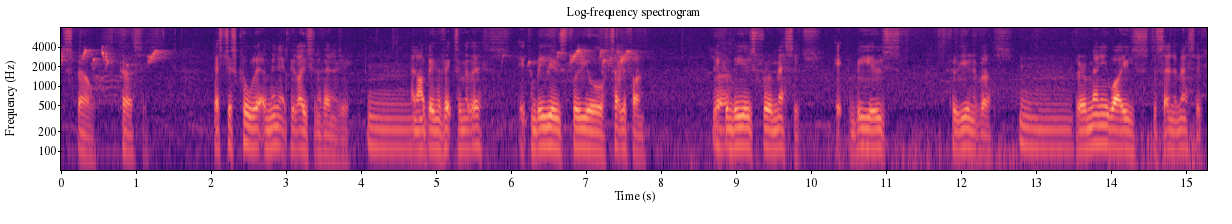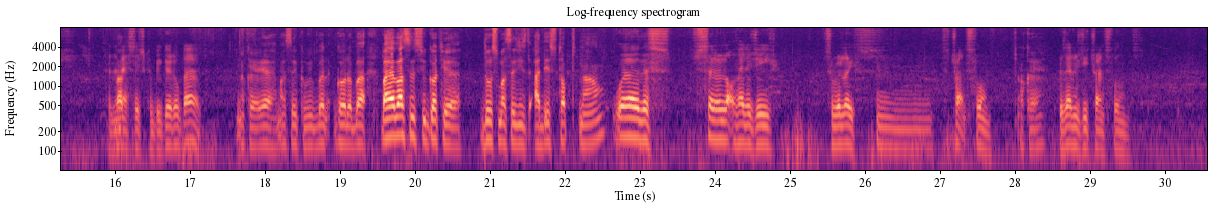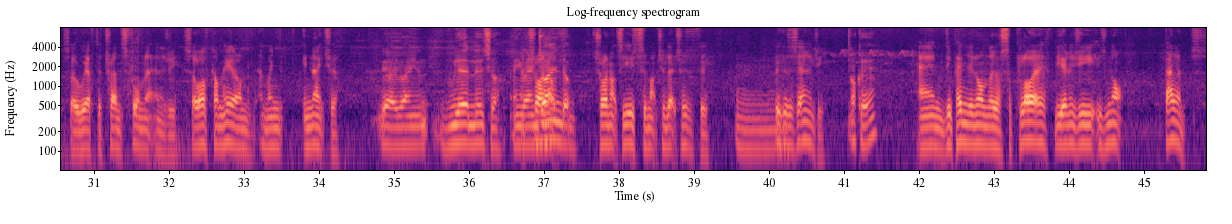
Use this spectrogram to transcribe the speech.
spells, curses. Let's just call it a manipulation of energy. Mm, And I've been the victim of this. It can be used through your telephone. It can be used for a message. It can be used for the universe. Mm, There are many ways to send a message, and the But- message can be good or bad. okay. Yeah. Message could be good or bad. But ever since you got here, those messages are they stopped now? Well, there's still a lot of energy to release, Mm, to transform, okay. because energy transforms. So we have to transform that energy. So I've come here, I'm, I'm in, in nature. Yeah, you are in real nature and you I are enjoying not, them. Try not to use too much electricity Mm, because it's energy. okay. and depending on the supply, the energy is not balanced,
